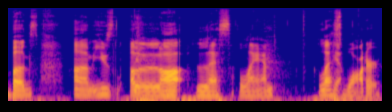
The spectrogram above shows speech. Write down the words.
bugs um, use a lot less land, less Yeah. water,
